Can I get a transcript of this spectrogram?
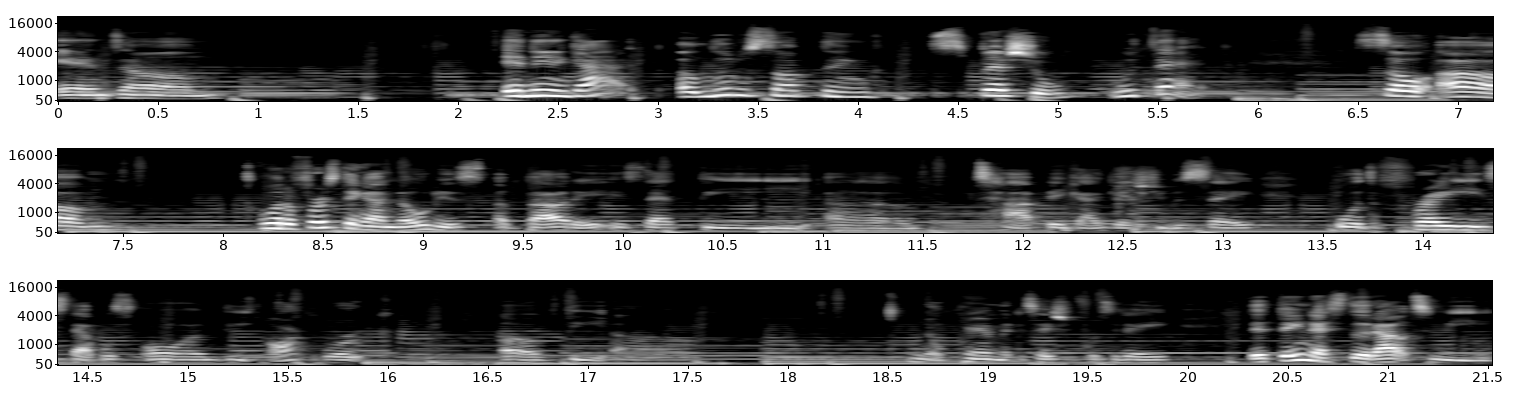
and um, and then got a little something special with that. So, um, well, the first thing I noticed about it is that the uh, topic, I guess you would say, or the phrase that was on the artwork of the, uh, you know, prayer meditation for today, the thing that stood out to me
